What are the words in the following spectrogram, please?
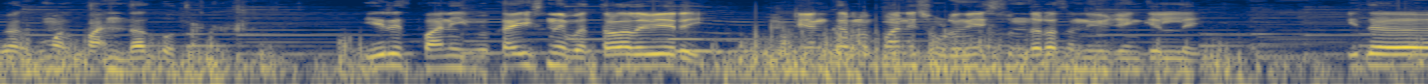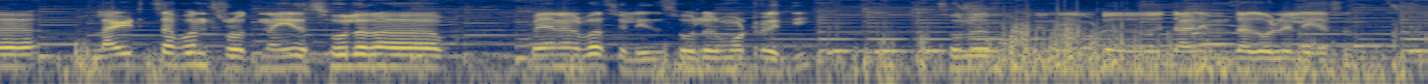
तुम्हाला पाणी दाखवतो. विहिरीत पाणी काहीच नाही बा तळाला विहीर आहे. टँकरनं पाणी सोडून हे सुंदर असं नियोजन केलेलं आहे. इथं लाईटचा पण स्रोत नाही इथं सोलर पॅनल बसवली इथं सोलर मोटर आहे ती. सोलर मोटरने एवढं डाळिंब जगवलेलं आहे असं.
